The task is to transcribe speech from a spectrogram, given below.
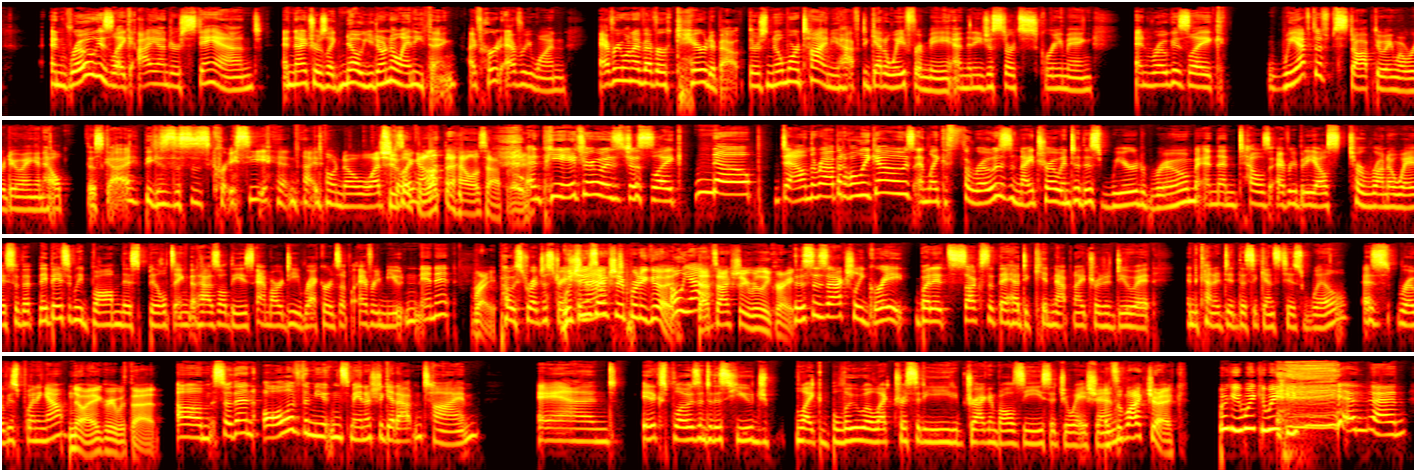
And Rogue is like, "I understand." And Nitro's like, "No, you don't know anything. I've hurt everyone." Everyone I've ever cared about. There's no more time. You have to get away from me. And then he just starts screaming. And Rogue is like, we have to stop doing what we're doing and help this guy because this is crazy and I don't know what's She's going like, on. what the hell is happening? And Pietro is just like, nope, down the rabbit hole he goes, and like throws Nitro into this weird room and then tells everybody else to run away so that they basically bomb this building that has all these MRD records of every mutant in it right. post registration. Which is actually pretty good. Oh, yeah. That's actually really great. This is actually great, but it sucks that they had to kidnap Nitro to do it and kind of did this against his will, as Rogue is pointing out. no, I agree with that. Um, so then all of the mutants manage to get out in time, and it explodes into this huge, like blue electricity Dragon Ball Z situation. It's electric. Wiki, wiki, wiki. and then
